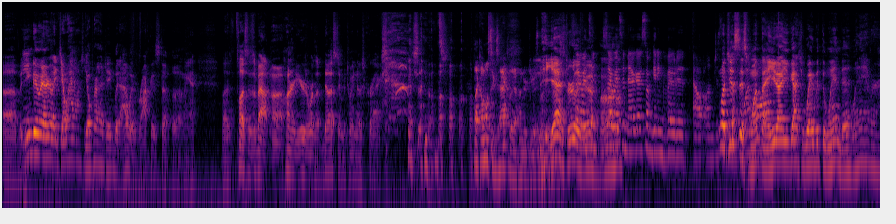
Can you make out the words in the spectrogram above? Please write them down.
Uh, but you can do whatever at your house, your project. But I would rock this stuff up, man. But plus, there's about uh, hundred years worth of dust in between those cracks. so, Like almost exactly hundred years. worth of yeah, it's really so, good. it's a, so Uh-huh. it's a no go. So I'm getting voted out on just. well, just this one, wall. thing. You know, you got your way with the wind, uh, whatever.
